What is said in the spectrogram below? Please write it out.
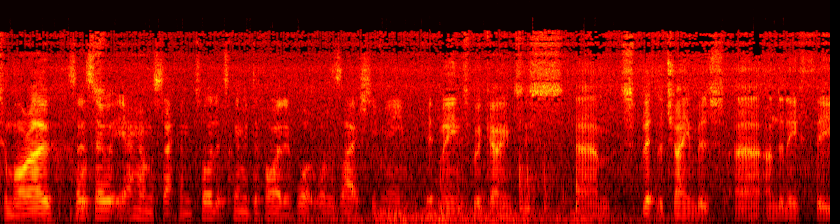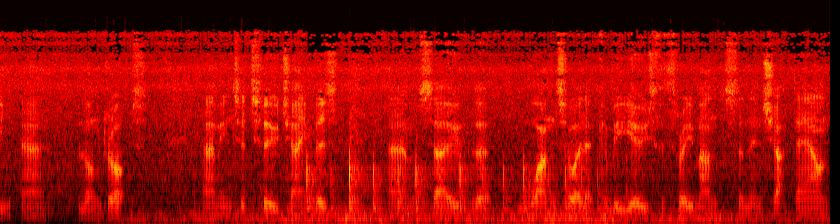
tomorrow. So so hang on a second. Toilet's going to be divided. What what does that actually mean? It means we're going to um, split the chambers uh, underneath the uh, long drops um, into two chambers um, so that one toilet can be used for three months and then shut down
